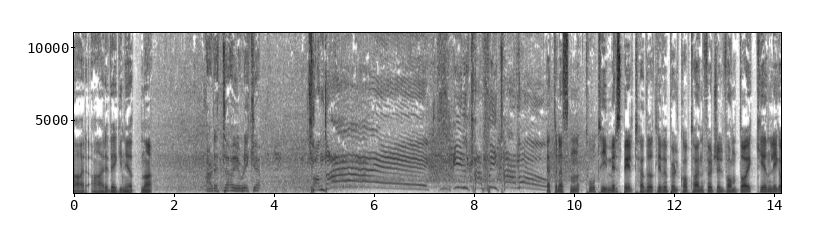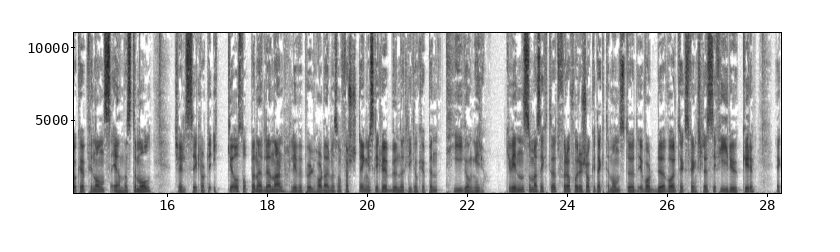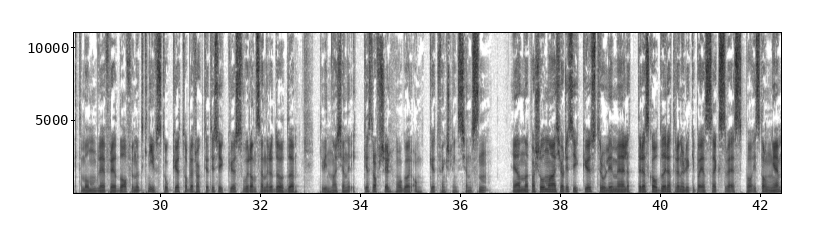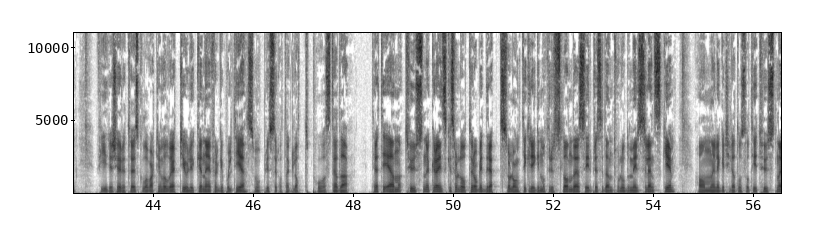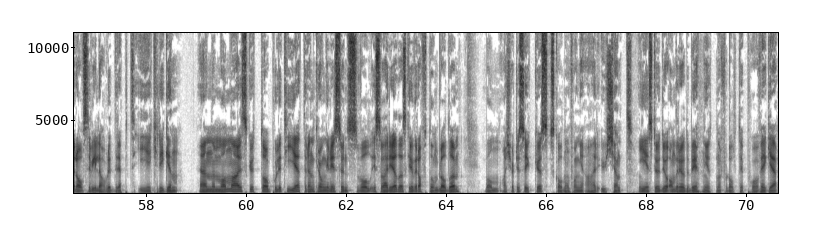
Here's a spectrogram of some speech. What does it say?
Her er VG-nyhetene. Er dette øyeblikket Van Dijk! Il Capitano! Etter nesten to timer spilt headet Liverpool-kaptein Virgil van Dijk inn en ligacupfinalens eneste mål. Chelsea klarte ikke å stoppe nederlenderen. Liverpool har dermed som første engelske klubb vunnet ligacupen ti ganger. Kvinnen som er siktet for å ha forårsaket ektemannens død i Vardø, varetektsfengsles i fire uker. Ektemannen ble fredag funnet knivstukket og ble fraktet til sykehus, hvor han senere døde. Kvinnen erkjenner ikke straffskyld og har anket fengslingskjennelsen. En person er kjørt til sykehus, trolig med lettere skader etter en ulykke på E6 ved Espa i Stange. Fire kjøretøy skal ha vært involvert i ulykken, ifølge politiet, som opplyser at det er glatt på stedet. 31 000 ukrainske soldater har blitt drept så langt i krigen mot Russland, det sier president Volodymyr Zelenskyj. Han legger til at også titusener av sivile har blitt drept i krigen. En mann er skutt av politiet etter en krangel i Sundsvoll i Sverige, det skriver Aftonbladet. Mannen er kjørt til sykehus, skadeomfanget er ukjent. I studio André Ødeby, nyhetene for Dolti på VG.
